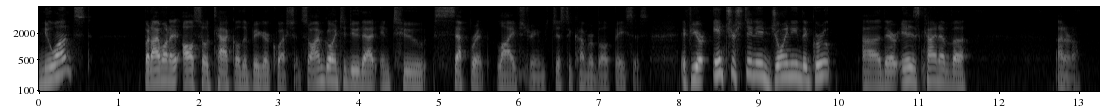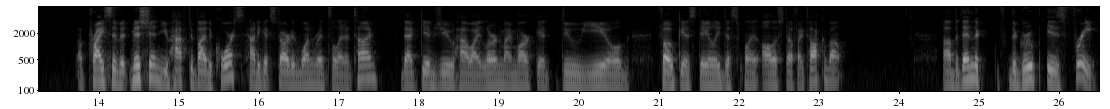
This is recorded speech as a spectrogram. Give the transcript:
nuanced but I want to also tackle the bigger question. So I'm going to do that in two separate live streams just to cover both bases. If you're interested in joining the group, uh, there is kind of a, I don't know, a price of admission. You have to buy the course, How to Get Started One Rental at a Time. That gives you how I learn my market, do yield, focus, daily discipline, all the stuff I talk about. Uh, but then the, the group is free.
